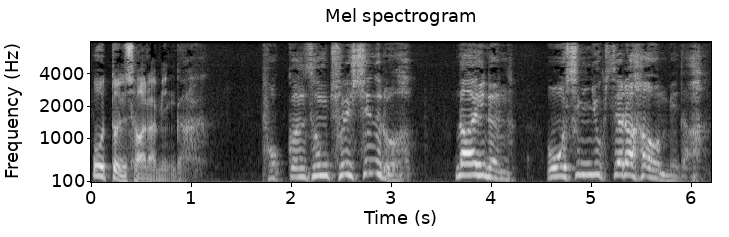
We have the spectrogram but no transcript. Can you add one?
어떤 사람인가? 복건성 출신으로 나이는 56세라 하옵니다.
